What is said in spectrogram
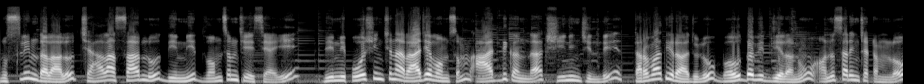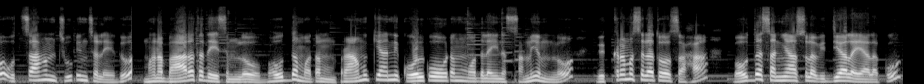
ముస్లిం దళాలు చాలాసార్లు దీన్ని ధ్వంసం చేశాయి. దీన్ని పోషించిన రాజవంశం ఆర్థికంగా క్షీణించింది. తర్వాతి రాజులు బౌద్ధ విద్యలను అనుసరించటంలో ఉత్సాహం చూపించలేదు. మన భారతదేశంలో బౌద్ధ మతం ప్రాముఖ్యాన్ని కోల్పోవటం మొదలైన సమయంలో విక్రమశిలతో సహా బౌద్ధ సన్యాసుల విద్యాలయాలకు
